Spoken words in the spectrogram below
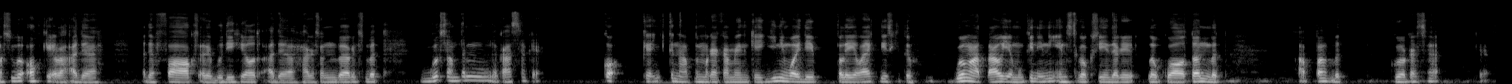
Maksud gue oke okay lah ada ada Fox, ada Buddy Hield, ada Harrison Barnes, but gue sometimes ngerasa kayak kok kayak kenapa mereka main kayak gini, why they play like this gitu. Gue nggak tahu ya mungkin ini instruksi dari Luke Walton, but apa, but gue rasa kayak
